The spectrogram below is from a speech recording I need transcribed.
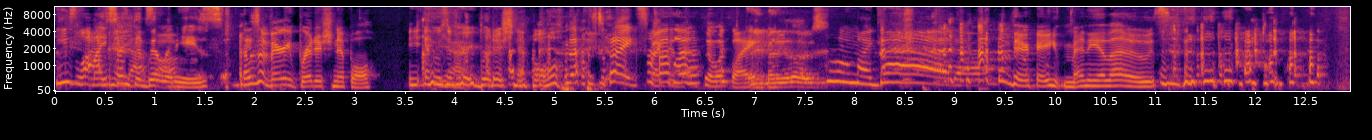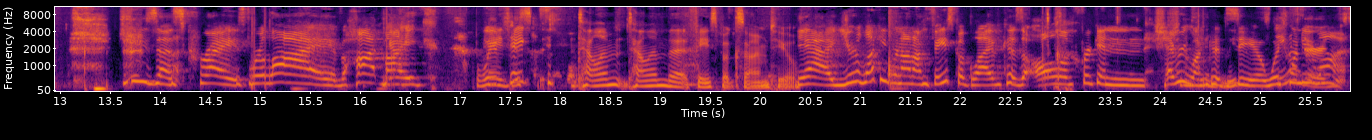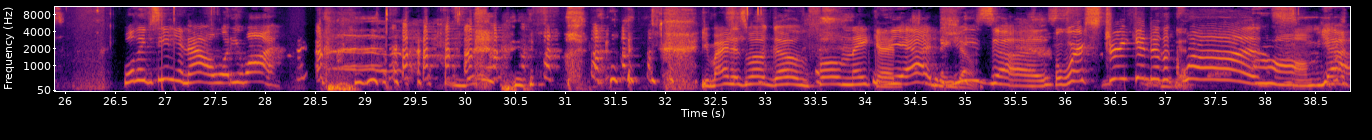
he's laughing. My sensibilities. That was a very British nipple. It was yeah. a very British nipple. That's what I expected that to look like. Ain't many of those. Oh my god. there ain't many of those. Jesus Christ, we're live. Hot mic. We take tell him tell him that Facebook saw him too. Yeah, you're lucky we're not on Facebook live because all of freaking everyone could see you. Which one do you want? Well, they've seen you now. What do you want? you might as well go full naked. Yeah, Jesus. We're streaking to the quads. Um, yeah.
